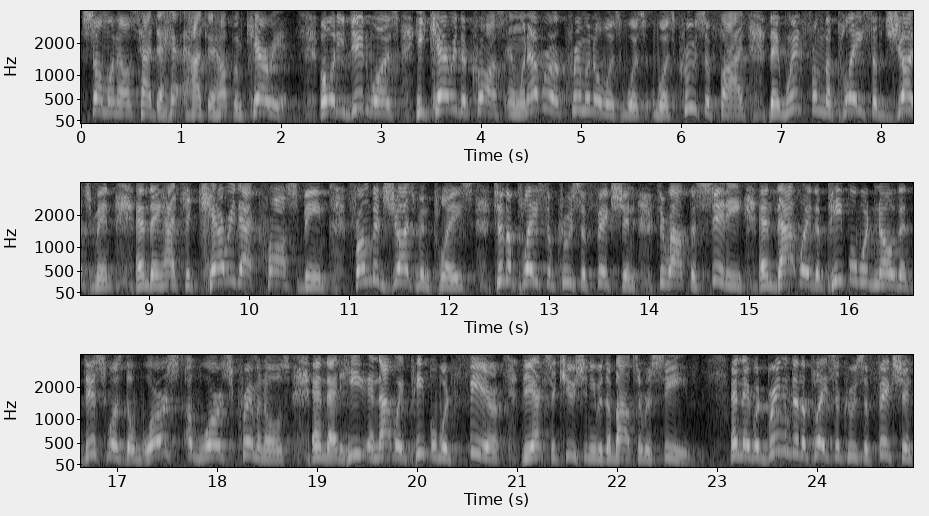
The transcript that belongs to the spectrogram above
Someone else had to, had to help him carry it. But what he did was he carried the cross, and whenever a criminal was, was, was crucified, they went from the place of judgment and they had to carry that crossbeam from the judgment place to the place of crucifixion throughout the city. And that way the people would know that this was the worst of worst criminals, and that he and that way people would fear the execution he was about to receive and they would bring him to the place of crucifixion.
